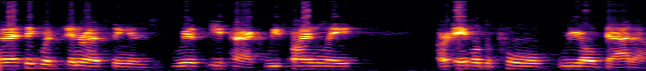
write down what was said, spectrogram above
And I think what's interesting is with ePack, we finally are able to pull real data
